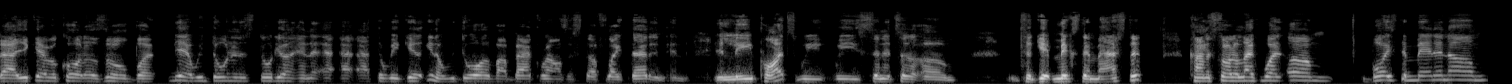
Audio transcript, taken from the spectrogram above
nah, you can't record on Zoom, but yeah, we do it in the studio, and a- a- after we get, you know, we do all of our backgrounds and stuff like that, and and, and lead parts. We we send it to um to get mixed and mastered, kind of sort of like what um Boyz II Men and um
